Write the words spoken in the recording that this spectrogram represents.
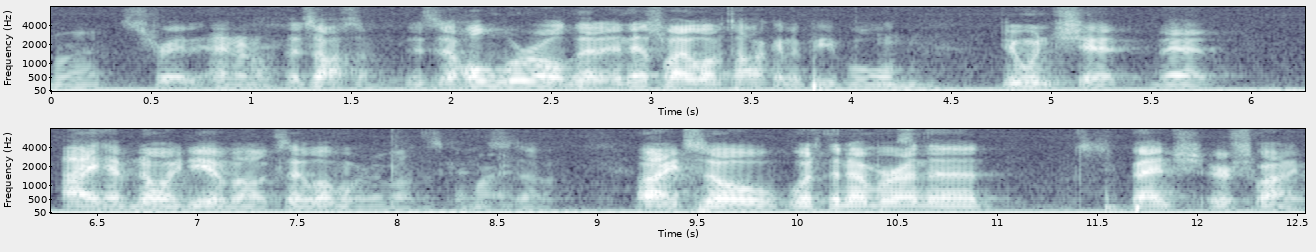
Right. strat. I don't know. That's awesome. It's a whole world that, and that's why I love talking to people Mhm. doing shit that I have no idea about because I love learning about this kind of stuff. All right, so what's the number on the bench or squat? I mean,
